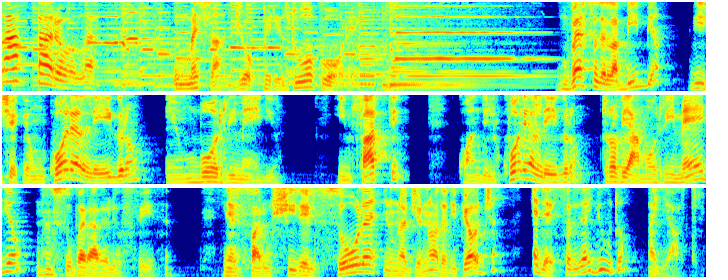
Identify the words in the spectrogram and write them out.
la parola. Un messaggio per il tuo cuore. Un verso della Bibbia dice che un cuore allegro è un buon rimedio. Infatti, quando il cuore è allegro, troviamo rimedio nel superare le offese, nel far uscire il sole in una giornata di pioggia ed essere d'aiuto agli altri.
